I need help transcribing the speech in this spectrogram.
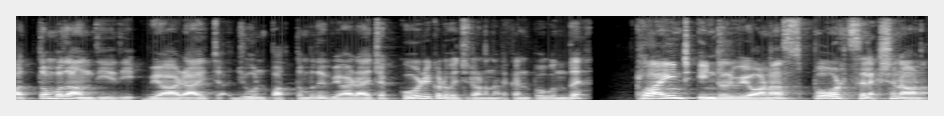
പത്തൊമ്പതാം തീയതി വ്യാഴാഴ്ച ജൂൺ പത്തൊമ്പത് വ്യാഴാഴ്ച കോഴിക്കോട് വെച്ചിട്ടാണ് നടക്കാൻ പോകുന്നത്. ക്ലയന്റ് ഇന്റർവ്യൂ ആണ് സ്പോർട്സ് സെലക്ഷൻ ആണ്.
